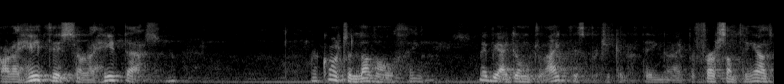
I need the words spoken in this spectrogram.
or I hate this, or I hate that. No? We're called to love all things. Maybe I don't like this particular thing, or I prefer something else.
